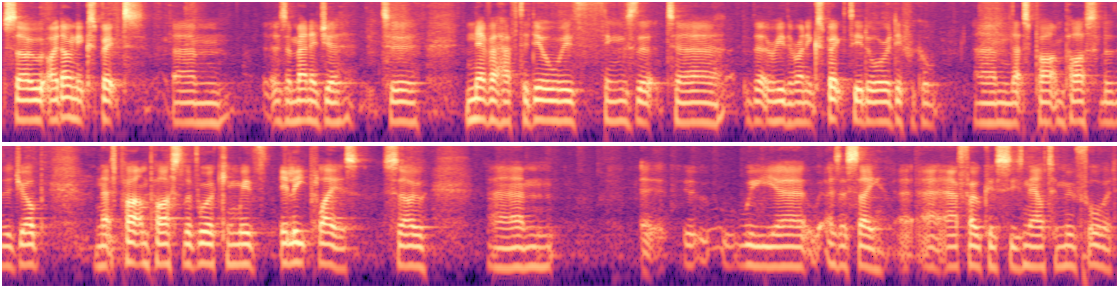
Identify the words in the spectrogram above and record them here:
so I don't expect, um, as a manager, to never have to deal with things that uh, that are either unexpected or are difficult. Um, that's part and parcel of the job, and that's part and parcel of working with elite players. So um, we, uh, as I say, uh, our focus is now to move forward.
